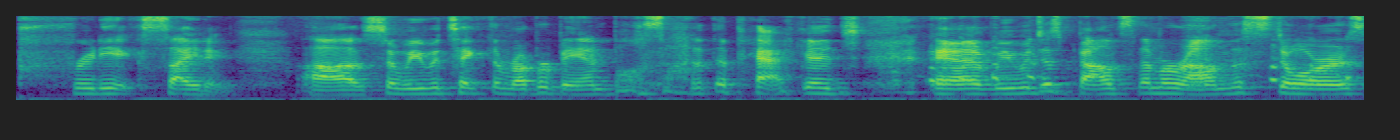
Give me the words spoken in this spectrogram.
pretty exciting. Uh, so we would take the rubber band balls out of the package and we would just bounce them around the stores.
